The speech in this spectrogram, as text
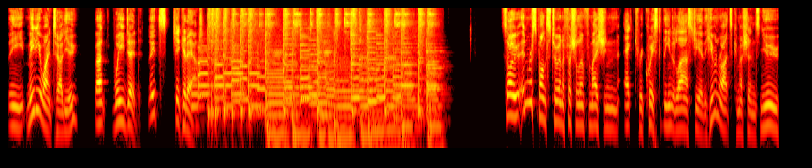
The media won't tell you, but we did. Let's check it out. So, in response to an Official Information Act request at the end of last year, the Human Rights Commission's new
